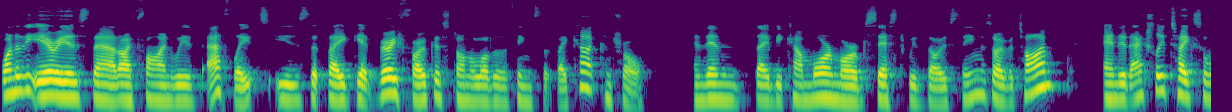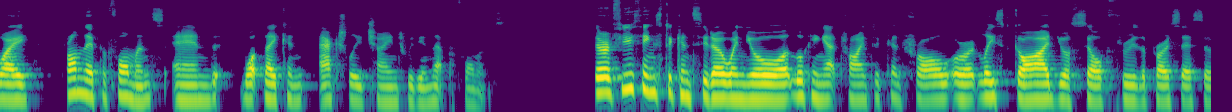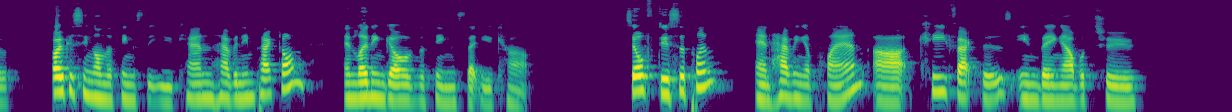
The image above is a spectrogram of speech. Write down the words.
One of the areas that I find with athletes is that they get very focused on a lot of the things that they can't control. And then they become more and more obsessed with those things over time. And it actually takes away from their performance and what they can actually change within that performance. There are a few things to consider when you're looking at trying to control or at least guide yourself through the process of focusing on the things that you can have an impact on and letting go of the things that you can't. Self discipline and having a plan are key factors in being able to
